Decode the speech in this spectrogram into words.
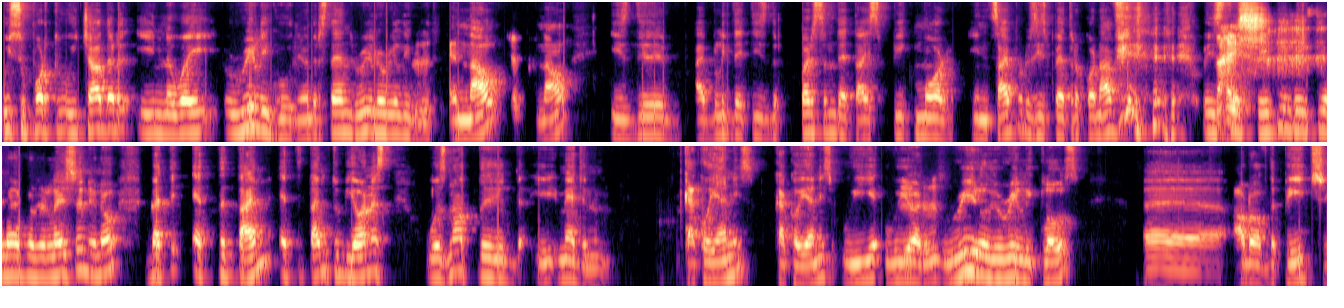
we support to each other in a way really good you understand? Really really good. And now now is the I believe that is the person that I speak more in Cyprus is Petro Konnafi. we still Nice. speaking, we still have a relation, you know. But at the time, at the time, to be honest, was not the, the- imagine Kakoyanis, Kakoyanis. We we are Mhm. really really close uh, out of the pitch,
